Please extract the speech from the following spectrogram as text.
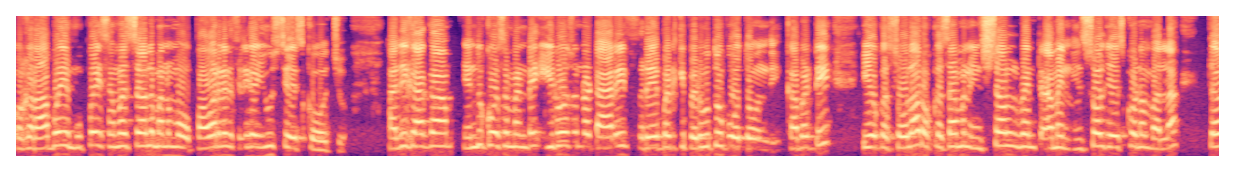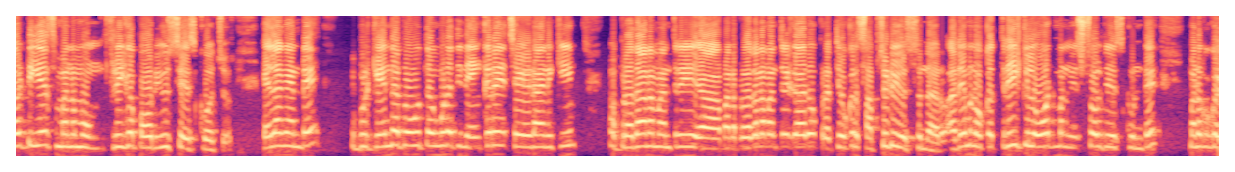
ఒక రాబోయే ముప్పై సంవత్సరాలు మనము పవర్ అనేది ఫ్రీగా యూజ్ చేసుకోవచ్చు. అది కాక ఎందుకోసం అంటే ఈ రోజు ఉన్న టారిఫ్ రేపటికి పెరుగుతూ పోతుంది కాబట్టి ఈ యొక్క సోలార్ ఒక్కసారి మనం ఇన్స్టాల్మెంట్ ఐ మీన్ ఇన్స్టాల్ చేసుకోవడం వల్ల థర్టీ ఇయర్స్ మనము ఫ్రీగా పవర్ యూజ్ చేసుకోవచ్చు. ఎలాగంటే ఇప్పుడు కేంద్ర ప్రభుత్వం కూడా దీన్ని ఎంకరేజ్ చేయడానికి ప్రధానమంత్రి మన ప్రధానమంత్రి గారు ప్రతి ఒక్కరు సబ్సిడీ ఇస్తున్నారు. అదే మనం ఒక త్రీ కిలో వాట్ మనం ఇన్స్టాల్ చేసుకుంటే మనకు ఒక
